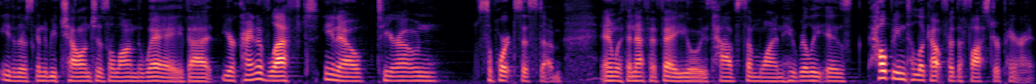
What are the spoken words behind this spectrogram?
you know, there's going to be challenges along the way that you're kind of left, you know, to your own support system. And with an FFA, you always have someone who really is helping to look out for the foster parent.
